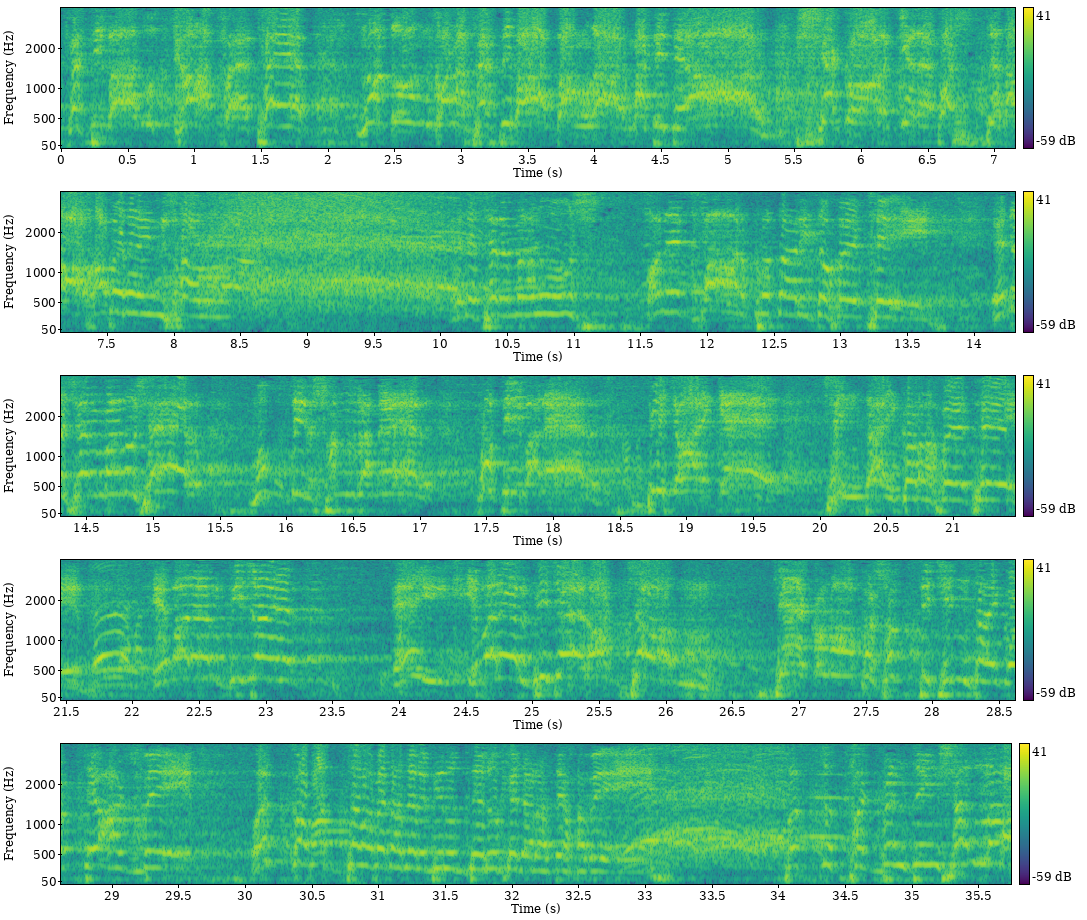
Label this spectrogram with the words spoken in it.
ফ্যাসিবাদ উৎখাত হয়েছে। নতুন কোন ফ্যাসিবাদ বাংলার মাটিতে আর শেকড় কেড়ে বসতে দেওয়া হবে না ইনশাল্লাহ এদেশের মানুষ অনেকবার প্রতারিত হয়েছে। এদেশের মানুষের মুক্তির সংগ্রামের প্রতিবারের বিজয়কে চিন্তাই করা হয়েছে। এবারের বিজয়ের, এই এবারের বিজয়ের অর্জন যে কোনো অপশক্তি চিন্তায় করতে আসবে। ঐক্যবদ্ধভাবে তাদের বিরুদ্ধে রুখে দাঁড়াতে হবে। প্রস্তুত থাকবেন তো ইনশাল্লাহ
